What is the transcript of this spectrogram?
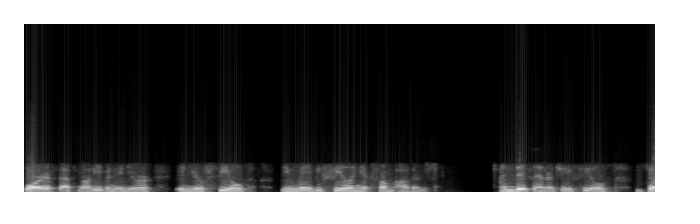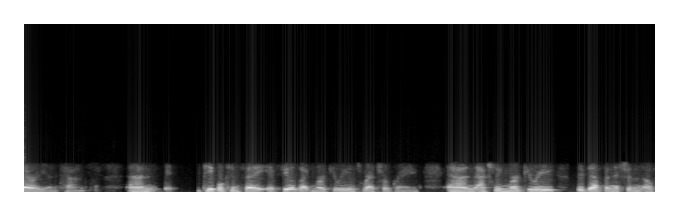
or if that's not even in your in your field, you may be feeling it from others. And this energy feels very intense. And it, people can say it feels like Mercury is retrograde. And actually, Mercury, the definition of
